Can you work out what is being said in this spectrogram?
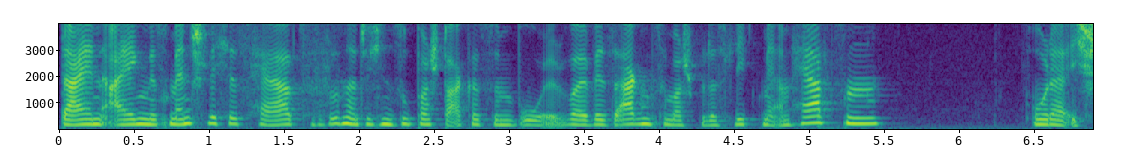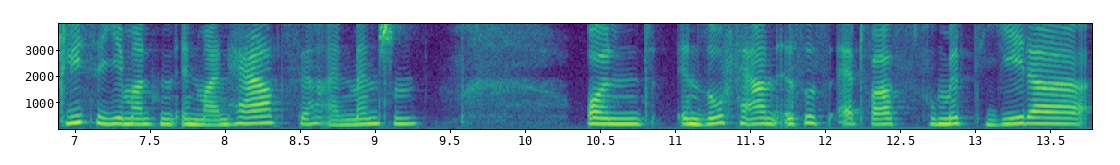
dein eigenes menschliches Herz. Das ist natürlich ein super starkes Symbol, weil wir sagen zum Beispiel, das liegt mir am Herzen oder ich schließe jemanden in mein Herz, ja, einen Menschen. Und insofern ist es etwas, womit jeder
